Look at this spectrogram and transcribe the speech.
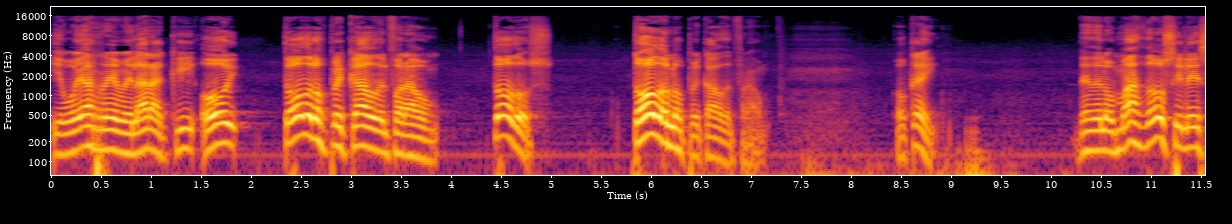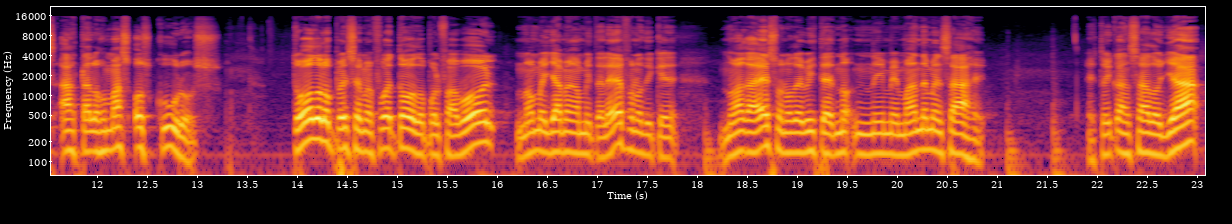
y voy a revelar aquí hoy todos los pecados del faraón. Todos. Todos los pecados del faraón. Ok. Desde los más dóciles hasta los más oscuros. Todo lo que se me fue todo. Por favor, no me llamen a mi teléfono. De que no haga eso, no debiste, ni me mande mensaje. Estoy cansado ya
